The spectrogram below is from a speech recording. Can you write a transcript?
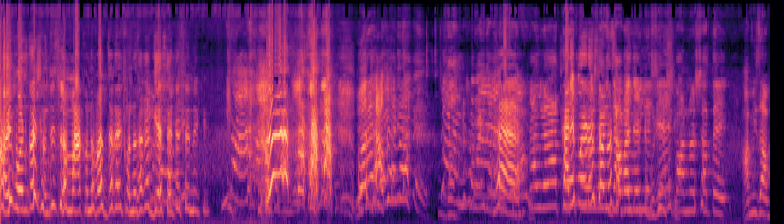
আমি ফোন করে শুনতেছিলাম মা কোনো জায়গায় কোনো জায়গায় গেছে টেছে নাকি? ও যাবে না চল আমরা সবাই যাব। হ্যাঁ সকালবেলা শাড়ি পরে রয়েছে আমরা যাব সবাই যে একটু বলে ঘুরে সেই আসি। কর্ণর সাথে আমি যাব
